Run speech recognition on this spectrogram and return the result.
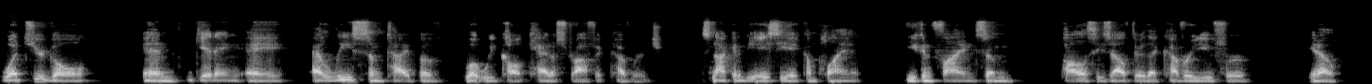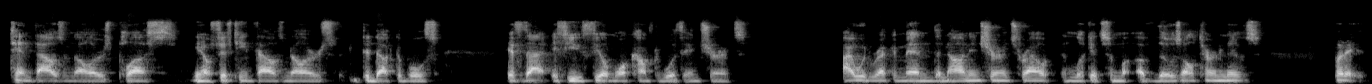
What's your goal? And getting a at least some type of what we call catastrophic coverage. It's not going to be ACA compliant. You can find some policies out there that cover you for, you know, ten thousand dollars plus, you know, fifteen thousand dollars deductibles. If that, if you feel more comfortable with insurance, I would recommend the non-insurance route and look at some of those alternatives. But it,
